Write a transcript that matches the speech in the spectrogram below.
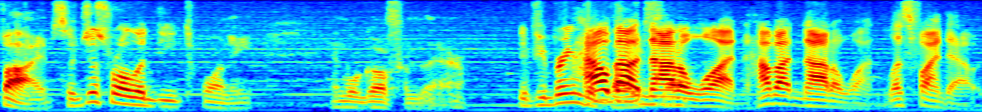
five. So just roll a d twenty, and we'll go from there. If you bring the How about dice not a one? How about not a one? Let's find out.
